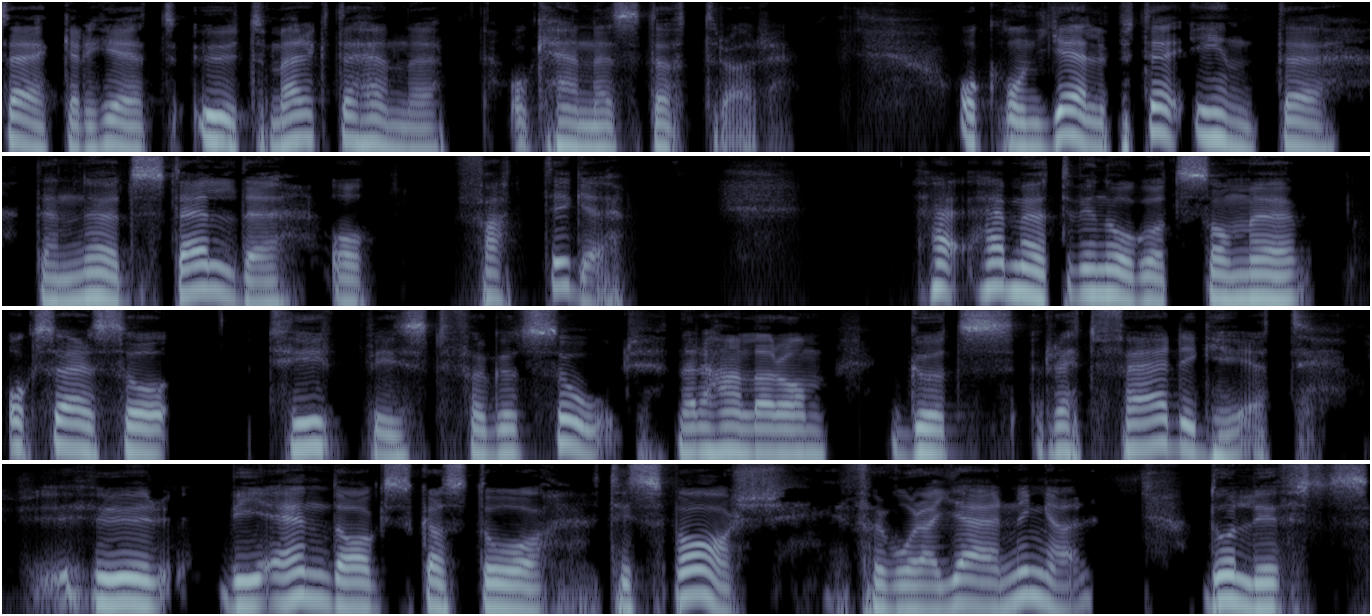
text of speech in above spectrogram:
säkerhet utmärkte henne och hennes döttrar. Och hon hjälpte inte den nödställde och fattige. Här, här möter vi något som eh, också är så typiskt för Guds ord när det handlar om Guds rättfärdighet. Hur vi en dag ska stå till svars för våra gärningar. Då lyfts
